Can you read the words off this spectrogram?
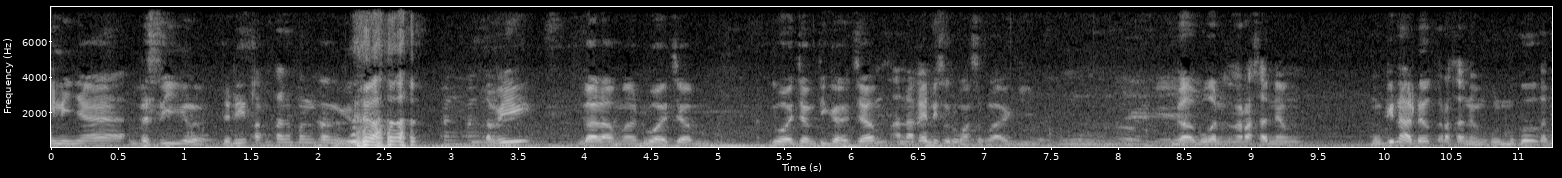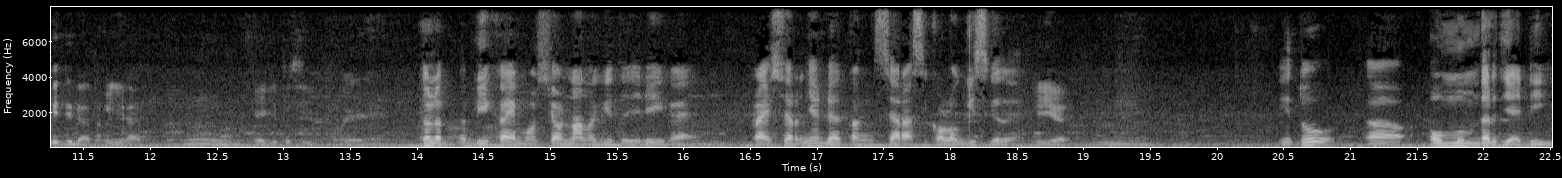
ininya besi loh. Jadi tang tang tang tang gitu. Tapi nggak lama dua jam dua jam tiga jam anaknya disuruh masuk lagi. Hmm. nggak bukan kekerasan yang mungkin ada kekerasan yang mukul-mukul tapi tidak terlihat. Hmm. Kayak gitu sih. Itu leb- lebih ke emosional gitu jadi kayak pressure-nya datang secara psikologis gitu ya? Iya. Itu eh, umum terjadi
